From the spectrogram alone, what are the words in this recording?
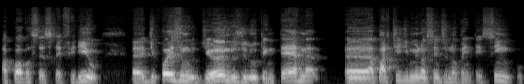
a qual você se referiu, eh, depois de, de anos de luta interna, eh, a partir de 1995,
